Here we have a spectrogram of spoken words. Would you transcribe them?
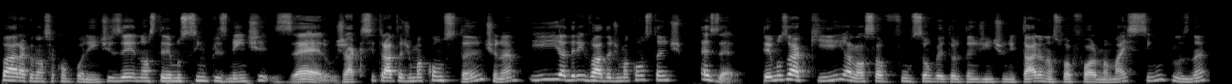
para a nossa componente z, nós teremos simplesmente zero, já que se trata de uma constante, né? E a derivada de uma constante é zero. Temos aqui a nossa função vetor tangente unitária na sua forma mais simples, né?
